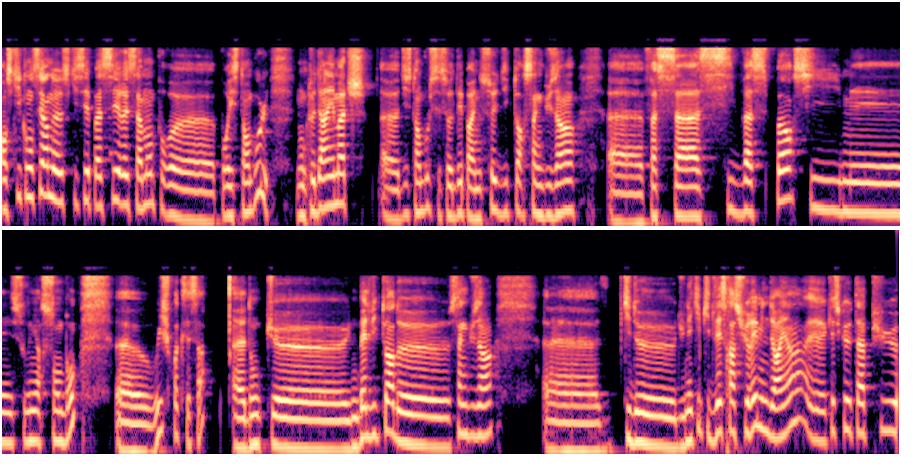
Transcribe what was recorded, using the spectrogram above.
En ce qui concerne ce qui s'est passé récemment pour, Istanbul, donc le dernier match d'Istanbul s'est soldé par une solide victoire 5 buts 1 euh, face à Sivaspor, si mes souvenirs sont bons. oui, je crois que c'est ça. Donc une belle victoire de 5 buts 1 qui d'une équipe qui devait se rassurer mine de rien. Qu'est-ce que tu as pu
